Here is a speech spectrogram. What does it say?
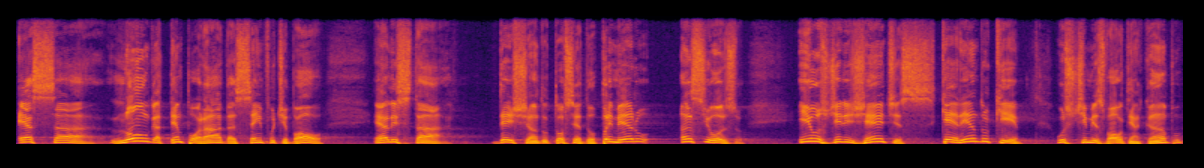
essa longa temporada sem futebol ela está deixando o torcedor, primeiro, ansioso, e os dirigentes querendo que os times voltem a campo,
